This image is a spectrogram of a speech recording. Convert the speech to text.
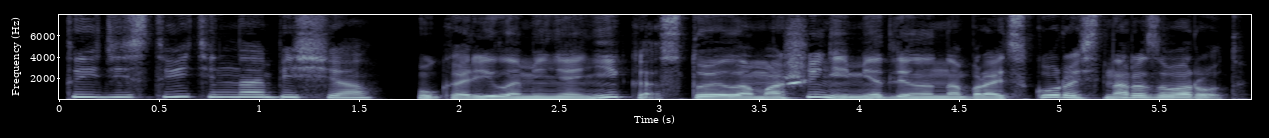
Ты действительно обещал, укорила меня Ника, стоило машине медленно набрать скорость на разворот.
